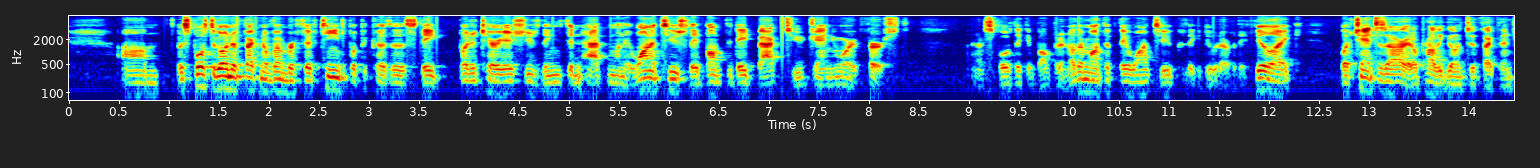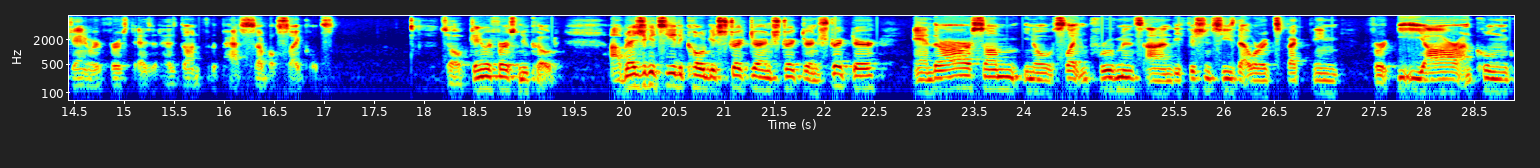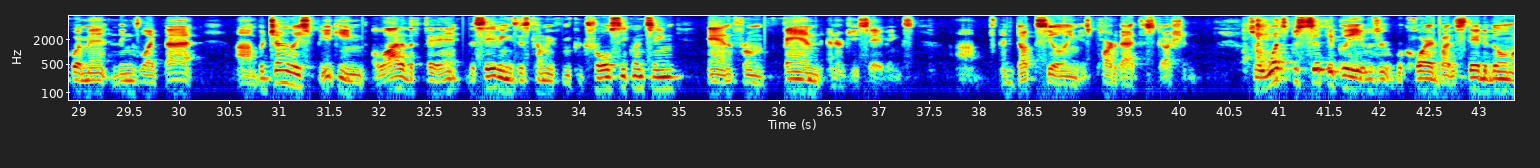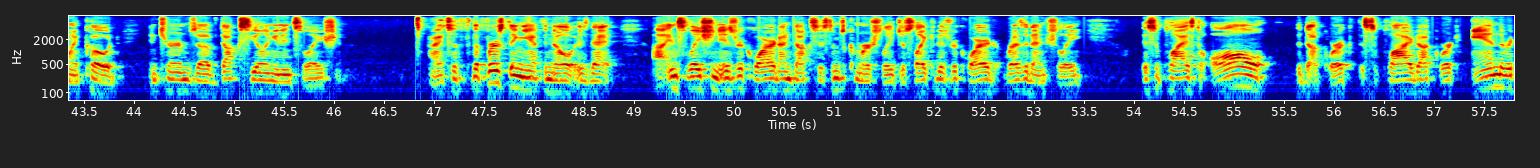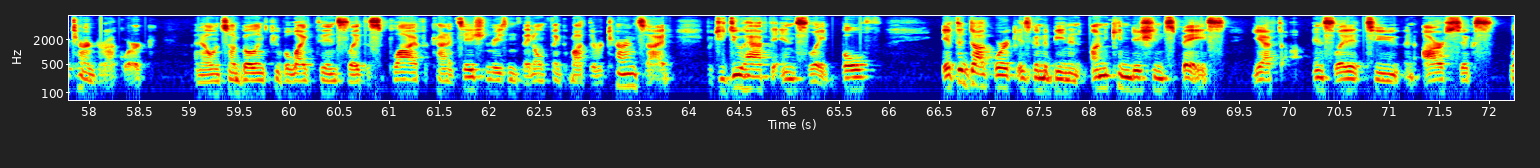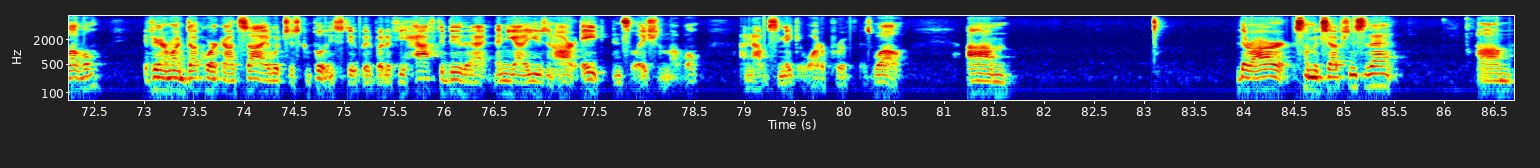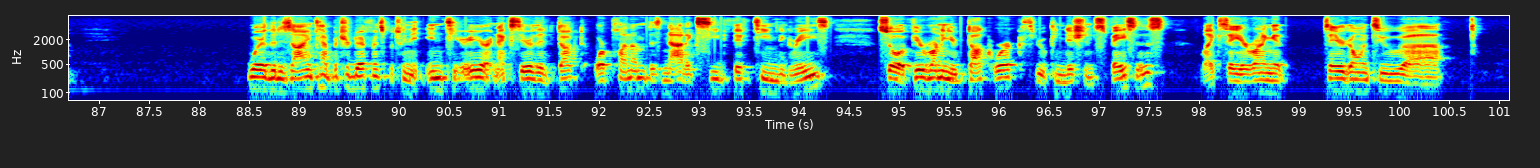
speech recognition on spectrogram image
Um, it was supposed to go into effect November 15th, but because of the state budgetary issues, things didn't happen when they wanted to, so they bumped the date back to January 1st. And I suppose they could bump it another month if they want to, because they could do whatever they feel like. But chances are it'll probably go into effect on January 1st, as it has done for the past several cycles. So January 1st, new code. Uh, but as you can see, the code gets stricter and stricter and stricter, and there are some, you know, slight improvements on the efficiencies that we're expecting for EER on cooling equipment and things like that. Um, but generally speaking, a lot of the, the savings is coming from control sequencing and from fan energy savings. Um, and duct sealing is part of that discussion. So what specifically was required by the state of Illinois code in terms of duct sealing and insulation? All right, so the first thing you have to know is that uh, insulation is required on duct systems commercially, just like it is required residentially. This applies to all the ductwork, the supply ductwork, and the return ductwork. I know in some buildings people like to insulate the supply for condensation reasons. They don't think about the return side, but you do have to insulate both. If the ductwork is going to be in an unconditioned space, you have to insulate it to an R6 level. If you're going to run ductwork outside, which is completely stupid, but if you have to do that, then you got to use an R8 insulation level and obviously make it waterproof as well. Um, there are some exceptions to that. Um, where the design temperature difference between the interior and exterior of the duct or plenum does not exceed 15 degrees. So if you're running your duct work through conditioned spaces, like say you're running it, say you're going to uh,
